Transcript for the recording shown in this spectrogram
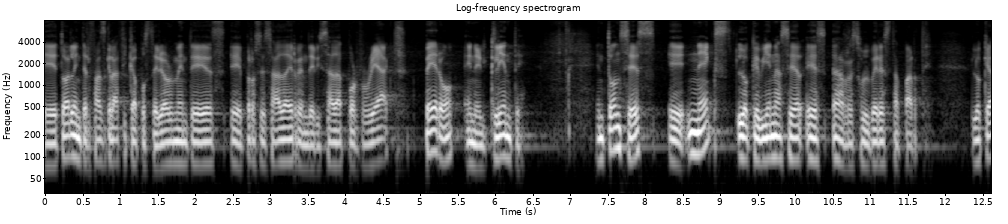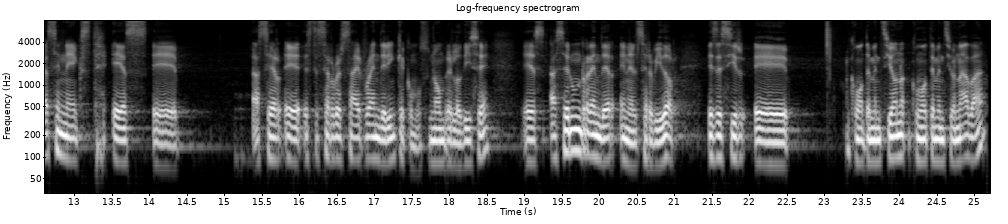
Eh, toda la interfaz gráfica posteriormente es eh, procesada y renderizada por React, pero en el cliente. Entonces, Next lo que viene a hacer es resolver esta parte. Lo que hace Next es hacer eh, este server-side rendering, que como su nombre lo dice, es hacer un render en el servidor. Es decir, eh, como te, menciono, como te mencionaba,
